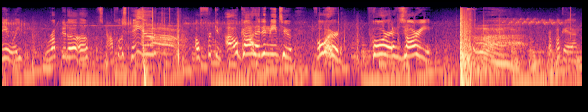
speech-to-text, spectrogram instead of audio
Anyway, erupted uh, it's not plus 10. Oh, freaking, oh god, I didn't mean to. Ford, Ford, I'm sorry. Oh, okay then,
